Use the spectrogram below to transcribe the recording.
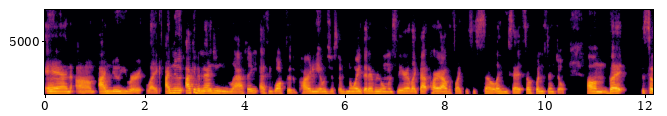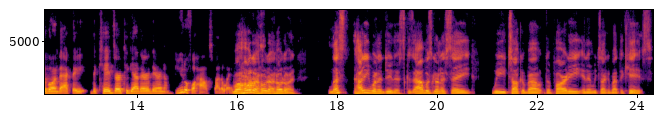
And um I knew you were like I knew I could imagine you laughing as he walked through the party and was just annoyed that everyone was there. Like that part I was like this is so like you said so quintessential. Um but so going back they the kids are together. They're in a beautiful house by the way. Well, The hold on, hold on, hold on. Let's. How do you want to do this? Because I was gonna say we talk about the party and then we talk about the kids,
